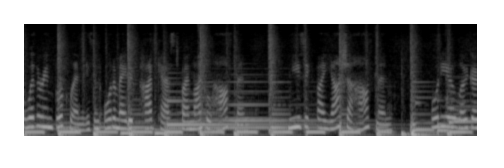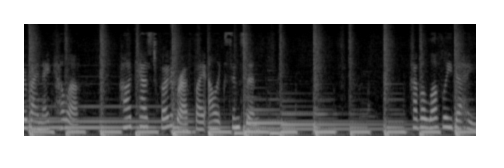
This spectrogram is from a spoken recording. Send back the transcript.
The Weather in Brooklyn is an automated podcast by Michael Hoffman. Music by Jascha Hoffman. Audio logo by Nate Heller. Podcast photograph by Alex Simpson. Have a lovely day.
